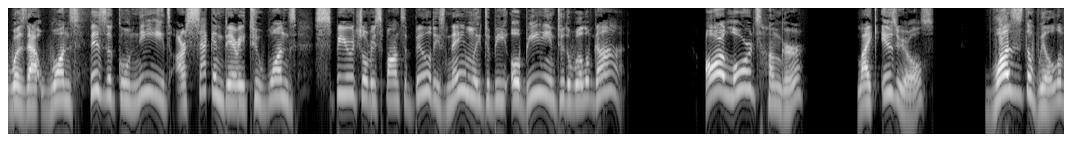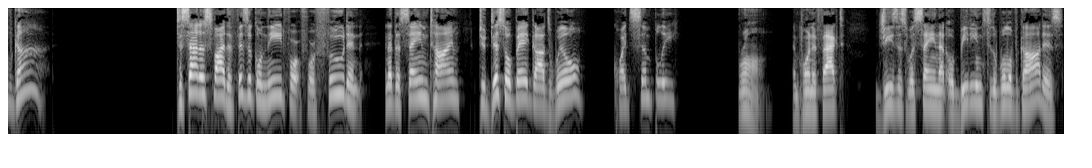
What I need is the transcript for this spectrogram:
was that one's physical needs are secondary to one's spiritual responsibilities, namely to be obedient to the will of God. Our Lord's hunger, like Israel's, was the will of God. To satisfy the physical need for, for food and, and at the same time to disobey God's will, quite simply, wrong. In point of fact, Jesus was saying that obedience to the will of God is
